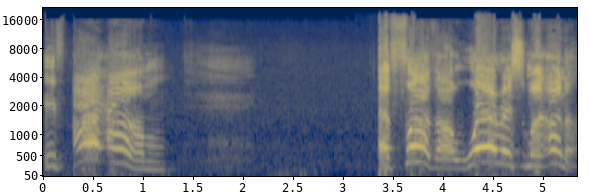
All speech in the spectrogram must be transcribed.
if I am a father, where is my honor?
